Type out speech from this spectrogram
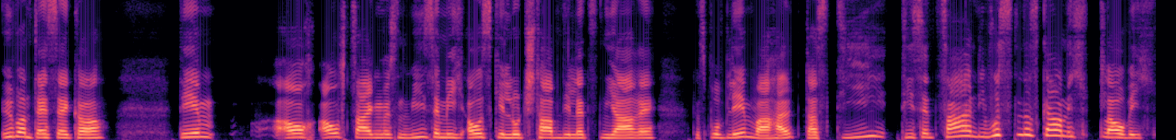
über den Desecker, dem auch aufzeigen müssen, wie sie mich ausgelutscht haben die letzten Jahre. Das Problem war halt, dass die, diese Zahlen, die wussten das gar nicht, glaube ich.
